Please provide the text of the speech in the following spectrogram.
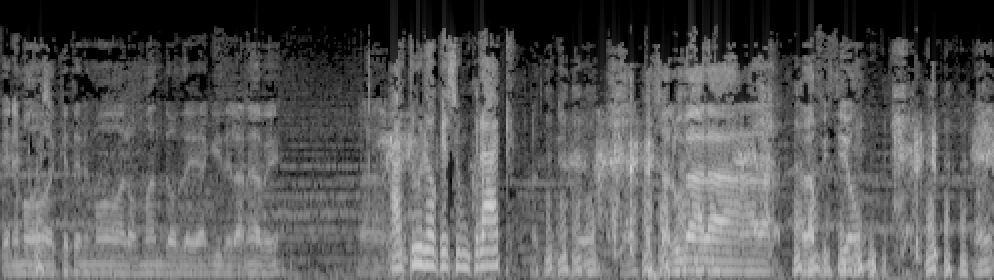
Tenemos, es que tenemos a los mandos de aquí de la nave. a- Arturo, que es un crack. Saluda a la, a la afición. ¿eh?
